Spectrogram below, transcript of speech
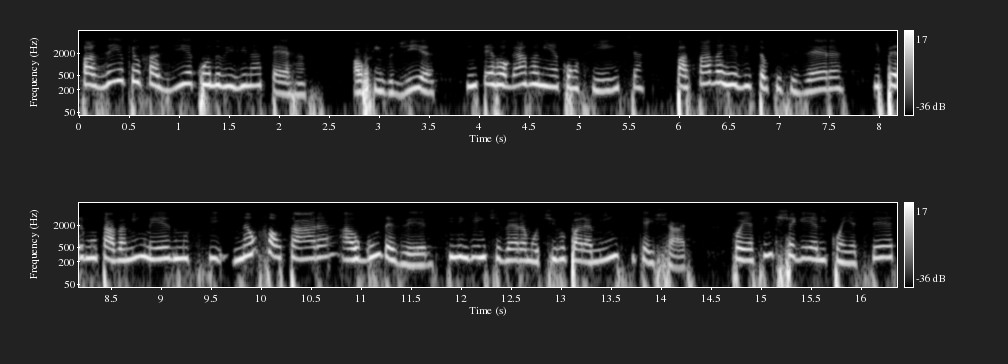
Fazei o que eu fazia quando vivi na terra. Ao fim do dia, interrogava minha consciência, passava a revista o que fizera, e perguntava a mim mesmo se não faltara algum dever, se ninguém tivera motivo para mim se queixar. Foi assim que cheguei a me conhecer,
